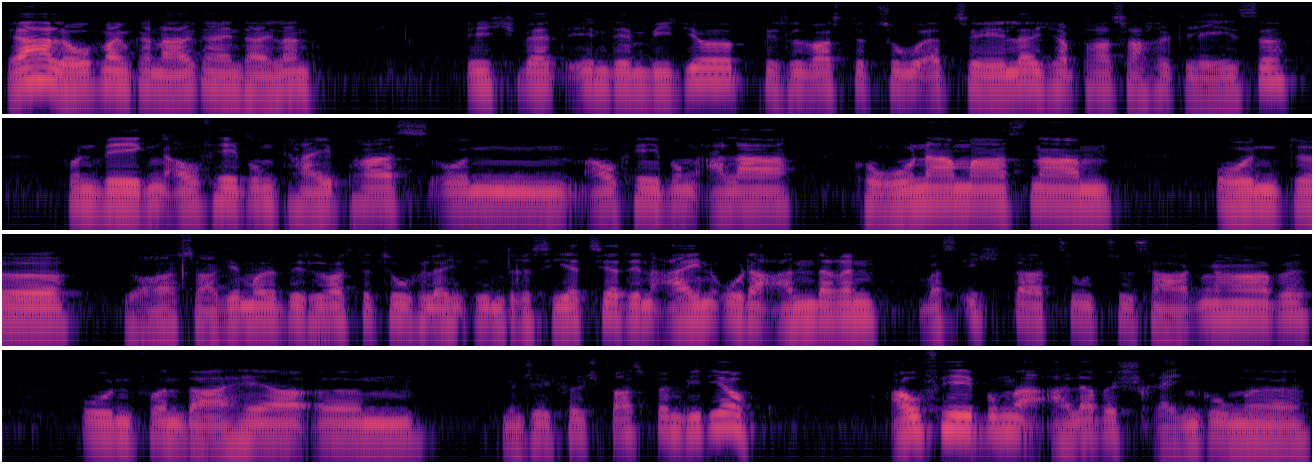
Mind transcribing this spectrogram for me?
Ja, hallo auf meinem Kanal Kein Thailand. Ich werde in dem Video ein bisschen was dazu erzählen. Ich habe ein paar Sachen gelesen, von wegen Aufhebung Thai-Pass und Aufhebung aller Corona-Maßnahmen. Und äh, ja, sage mal ein bisschen was dazu. Vielleicht interessiert es ja den einen oder anderen, was ich dazu zu sagen habe. Und von daher ähm, wünsche ich viel Spaß beim Video. Aufhebung aller Beschränkungen,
